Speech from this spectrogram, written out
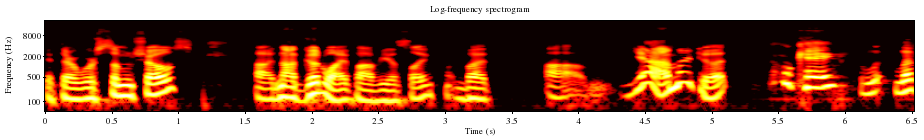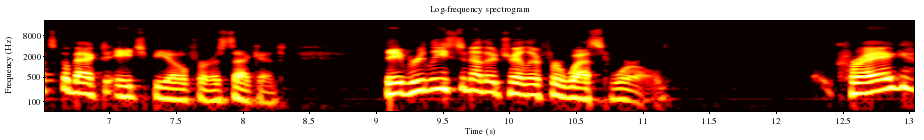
if there were some shows, uh, not Good Wife, obviously, but um, yeah, I might do it. Okay, L- let's go back to HBO for a second. They've released another trailer for Westworld. Craig,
